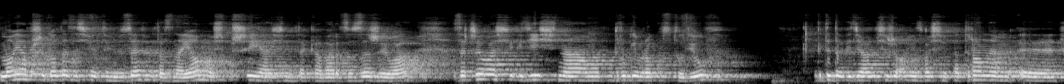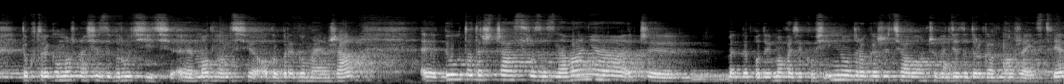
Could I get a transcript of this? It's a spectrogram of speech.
Moja przygoda ze świętym Józefem, ta znajomość, przyjaźń taka bardzo zażyła, zaczęła się gdzieś na drugim roku studiów, gdy dowiedziałam się, że on jest właśnie patronem, y, do którego można się zwrócić, y, modląc się o dobrego męża. Y, Był to też czas rozeznawania, czy będę podejmować jakąś inną drogę życiową, czy będzie to droga w małżeństwie.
